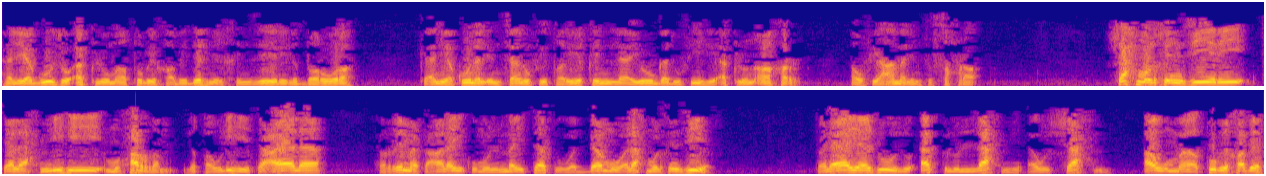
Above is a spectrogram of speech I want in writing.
هل يجوز أكل ما طبخ بدهن الخنزير للضرورة؟ كأن يكون الإنسان في طريق لا يوجد فيه أكل آخر أو في عمل في الصحراء. شحم الخنزير كلحمه محرم لقوله تعالى حرمت عليكم الميتة والدم ولحم الخنزير. فلا يجوز أكل اللحم أو الشحم أو ما طبخ به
